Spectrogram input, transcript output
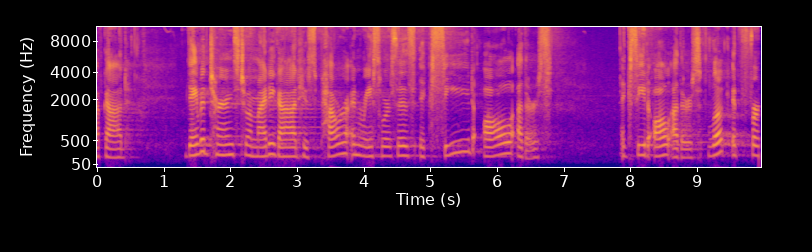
of God. David turns to a mighty God whose power and resources exceed all others exceed all others. Look at 1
